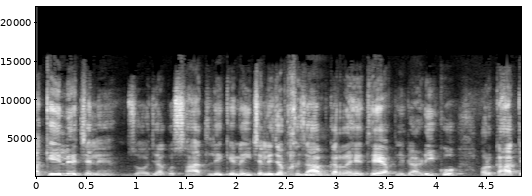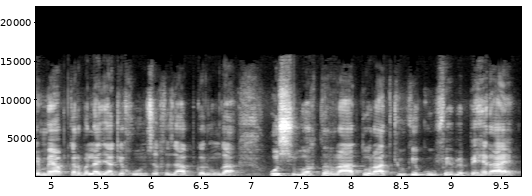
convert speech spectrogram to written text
अकेले चलें जोजा को साथ लेके नहीं चले जब खिजाब हम्म। कर रहे थे अपनी दाढ़ी को और कहा कि मैं अब करबला जाके खून से खिजाब करूँगा उस वक्त रातों रात क्योंकि कोफे में पहरा है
